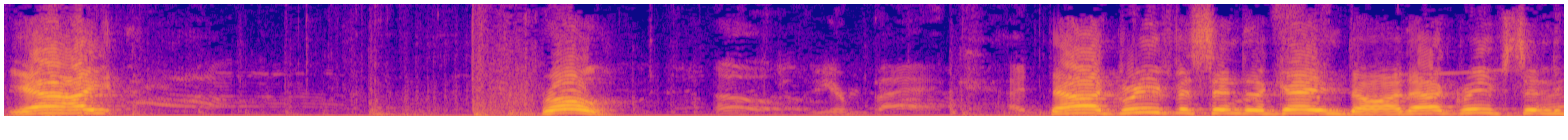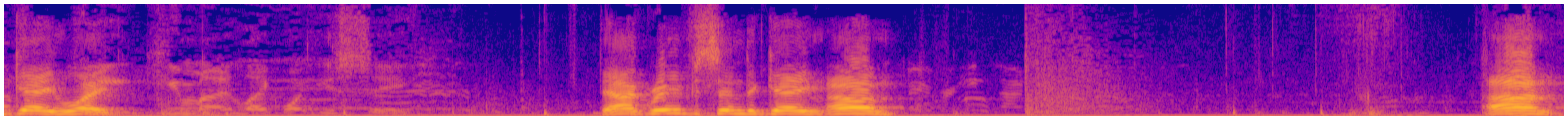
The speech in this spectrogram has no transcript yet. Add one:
Yeah, I. Bro, Oh, you're back. I there are griefs in the game, though. There are griefs in the game. Wait, You might like what you see. There are griefs in the game. Um. Um,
